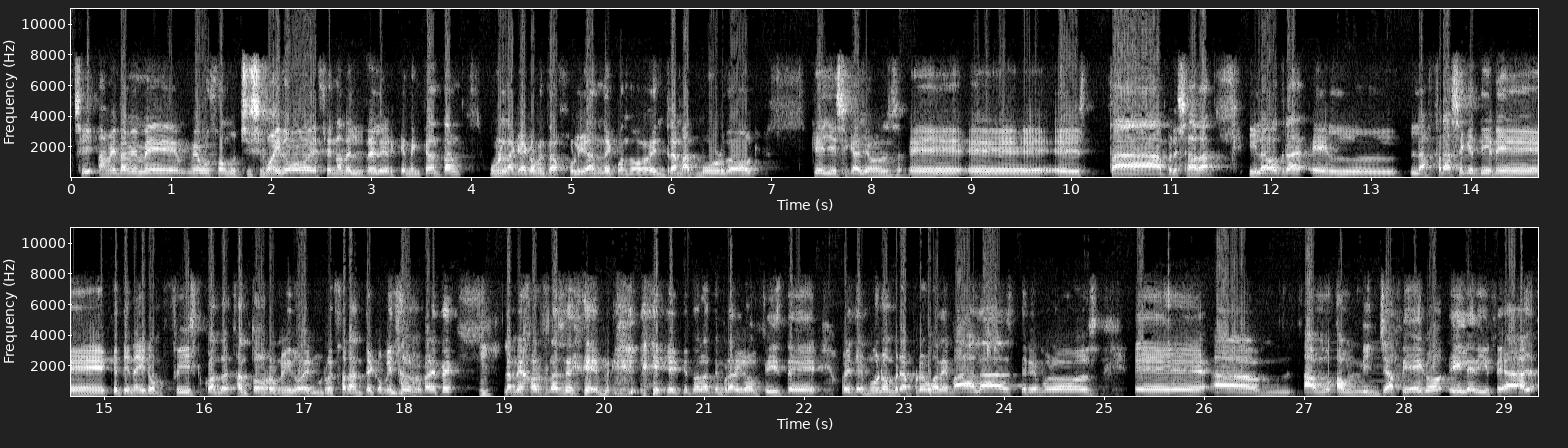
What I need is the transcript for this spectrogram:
Sí, a mí también me, me, gustó muchísimo. Hay dos escenas del trailer que me encantan. Una en la que ha comentado Julián, de cuando entra Matt Murdock que Jessica Jones eh, eh, está apresada. Y la otra, el, la frase que tiene, que tiene Iron Fist cuando están todos reunidos en un restaurante comiendo, me parece mm. la mejor frase que, que, toda la temporada de Iron Fist de hoy tenemos un hombre a prueba de balas, tenemos eh, a, un ninja ciego y le dice a,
